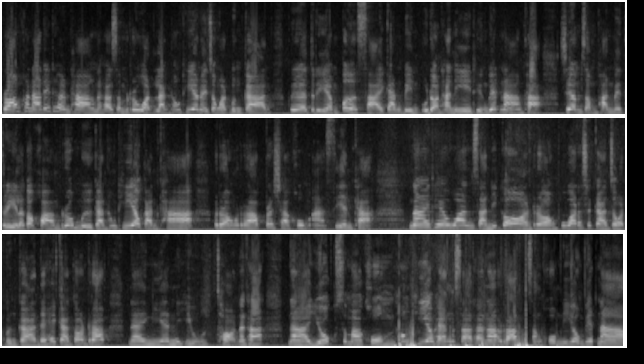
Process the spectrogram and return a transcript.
พร้อมคณะได้เดินทางนะคะสำรวจแหล่งท่องเที่ยวในจังหวัดบึงกาฬเพื่อเตรียมเปิดสายการบินอุดรธานีถึงเวียดนามค่ะ เชื่อมสัมพันธ์ไมตรี และก็ความร่วมมือการท่องเที่ยวการค้า รองรับประชาคมอาเซียนค่ะนายเทวันสานิกร รองผู้ว่าราชการจังหวัดบึงกาฬได้ให้การต้อนรับนายเหงียนหิวถอดนะคะ นายกสมาคมท่องเที่ยวที่ยวแห่งสาธารณรัฐสังคมนิยมเวียดนาม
